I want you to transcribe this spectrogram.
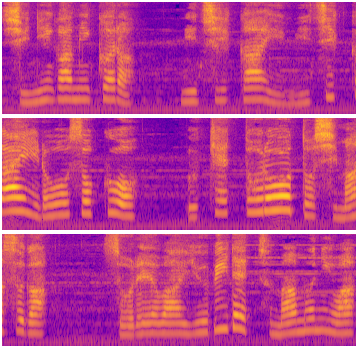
死神から短い短いろうそくを受け取ろうとしますが、それは指でつまむには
